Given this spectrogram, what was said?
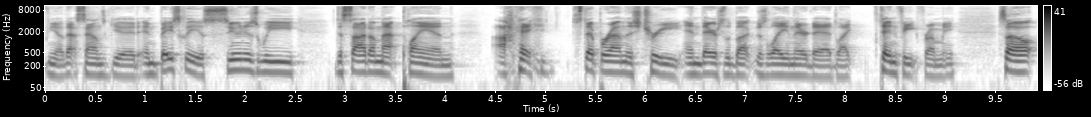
you know, that sounds good. And basically, as soon as we decide on that plan, I step around this tree, and there's the buck just laying there dead, like 10 feet from me. So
